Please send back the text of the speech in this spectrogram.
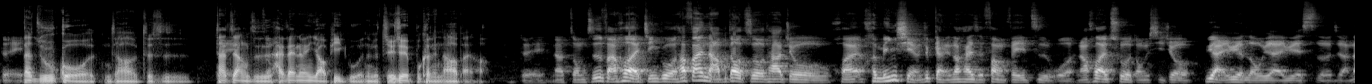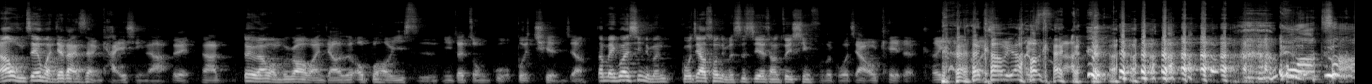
对，那如果你知道，就是他这样子还在那边摇屁股那个，绝对不可能拿到版号。对，那总之，反正后来经过他发现拿不到之后，他就还很明显就感觉到开始放飞自我，然后后来出的东西就越来越 low，越来越色这样。然后我们这些玩家当然是很开心的，对，那对玩网不高的玩家说哦，不好意思，你在中国不欠这样，但没关系，你们国家说你们是世界上最幸福的国家，OK 的，可以，靠腰，OK。我操，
